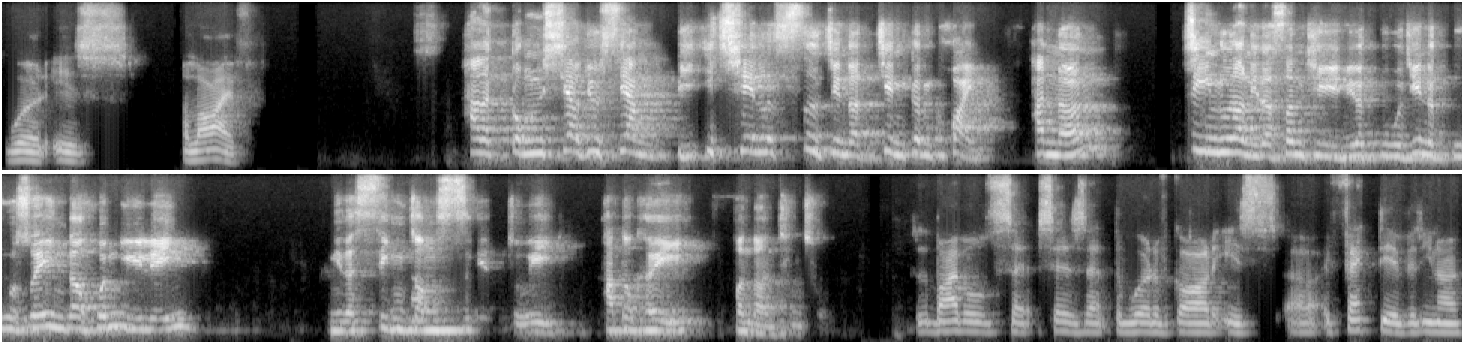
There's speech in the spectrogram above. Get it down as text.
word is alive. 它的功效就像比一切世间的剑更快，它能进入到你的身体、你的骨筋、你的骨髓、你的魂与灵、你的心中思念主义，它都可以 分得很清楚。 So the Bible sa- says that the word of God is uh, effective. You know,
